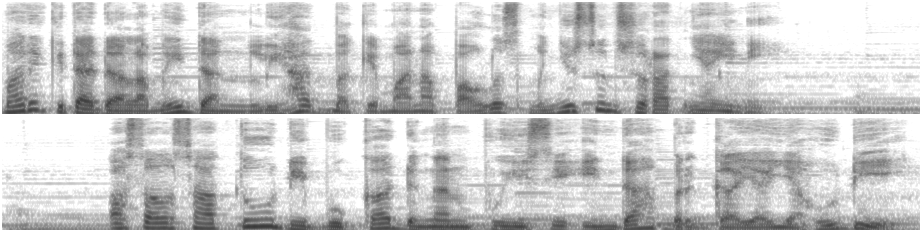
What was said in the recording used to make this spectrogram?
Mari kita dalami dan lihat bagaimana Paulus menyusun suratnya ini. Pasal 1 dibuka dengan puisi indah bergaya Yahudi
